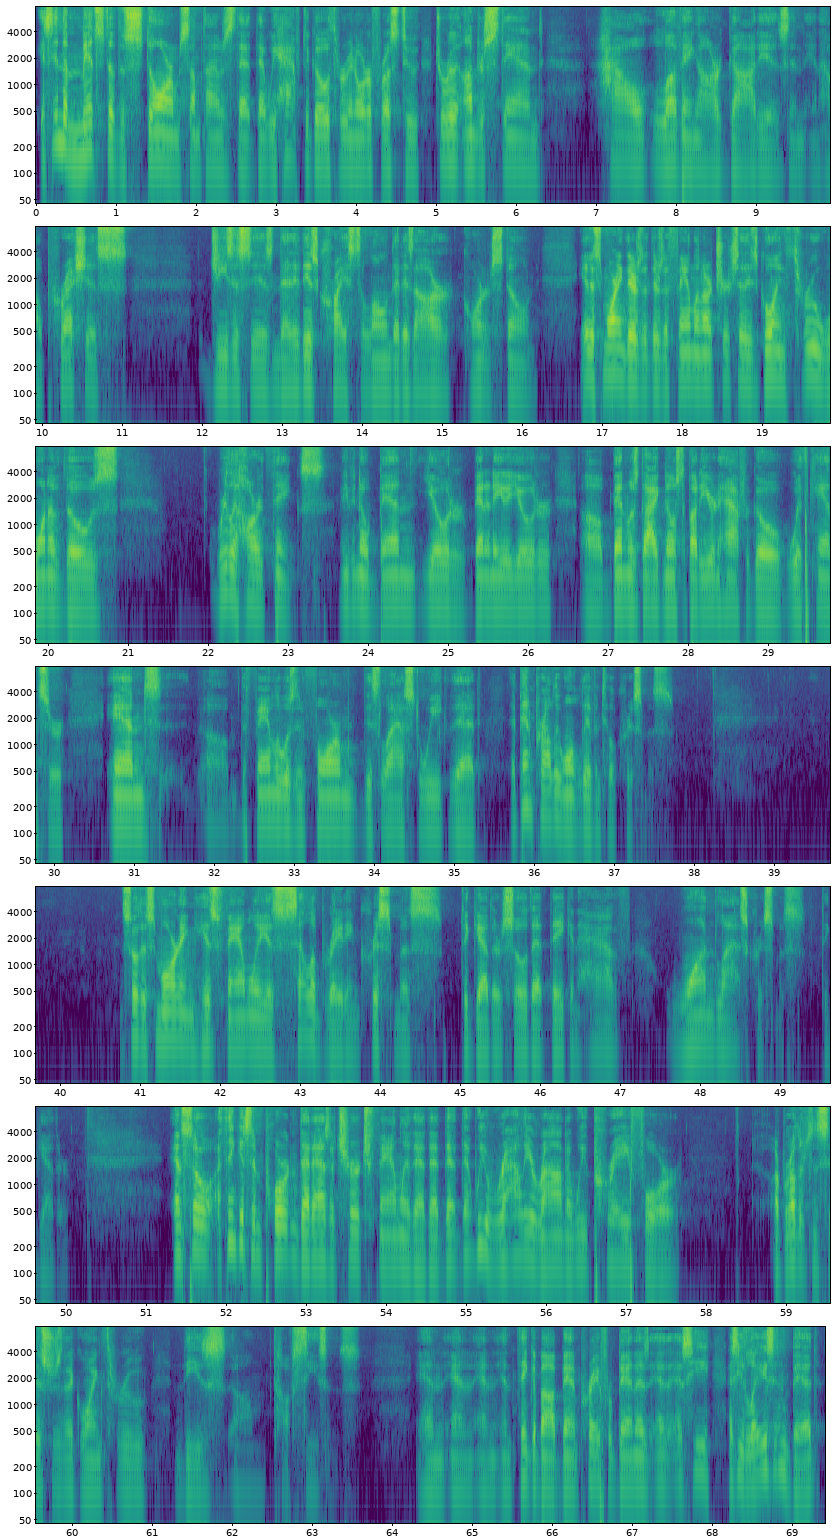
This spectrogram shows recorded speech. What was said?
it's in the midst of the storm sometimes that, that we have to go through in order for us to, to really understand how loving our God is and, and how precious Jesus is, and that it is Christ alone that is our cornerstone. Yeah, this morning there's a, there's a family in our church that is going through one of those really hard things. Even though Ben Yoder, Ben and Ada Yoder, uh, ben was diagnosed about a year and a half ago with cancer, and um, the family was informed this last week that, that Ben probably won't live until Christmas. So this morning, his family is celebrating Christmas together so that they can have one last Christmas together. And so I think it's important that as a church family that, that, that, that we rally around and we pray for our brothers and sisters that are going through these um, tough seasons. And, and, and, and think about Ben, pray for Ben as, as, as, he, as he lays in bed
